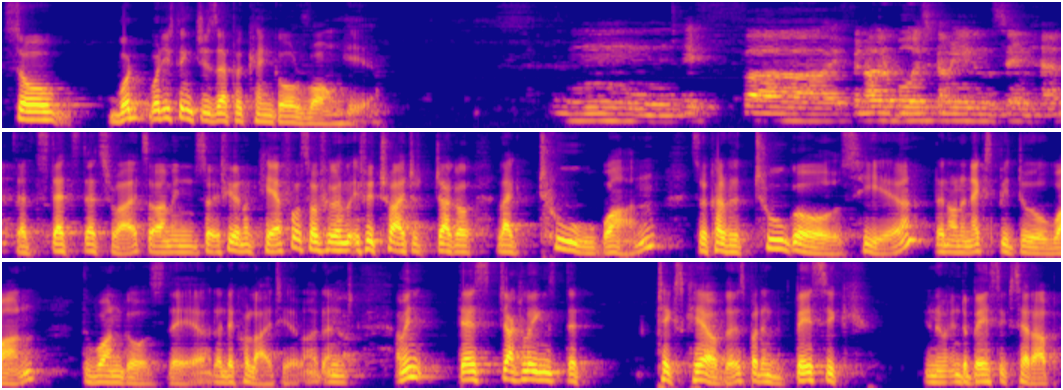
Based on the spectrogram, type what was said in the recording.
So what, what do you think Giuseppe can go wrong here? Mm, if uh, if another ball is coming in in the same hand. That's that's that's right. So I mean, so if you're not careful, so if you if you try to juggle like two one, so kind of the two goes here, then on the next beat do a one, the one goes there, then they collide here, right? And yeah. I mean, there's juggling that takes care of this, but in the basic, you know, in the basic setup,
